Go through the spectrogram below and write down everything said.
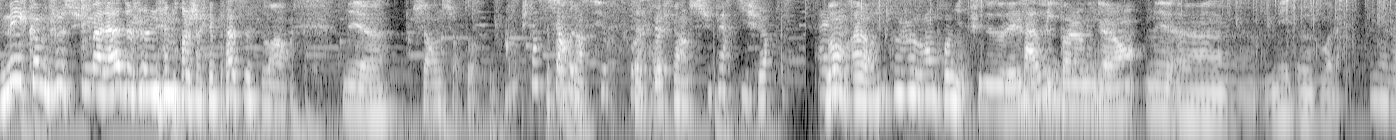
Mais comme je suis malade, je ne les mangerai pas ce soir. Mais euh, Sharon sur toi. Oh putain, ça pourrait, Charles faire, sur ça toi. pourrait faire un super t-shirt. Allez. Bon, alors du coup je ouvre en premier. Je suis désolé, Bah je ne oui. fais pas l'homme galant, mais euh, mais euh, voilà. Voilà.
